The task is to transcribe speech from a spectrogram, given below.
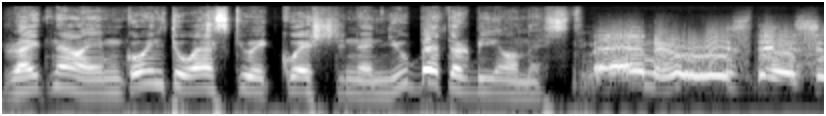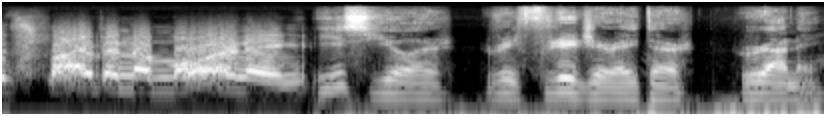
right now I am going to ask you a question and you better be honest. Man, who is this? It's five in the morning. Is your refrigerator running?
